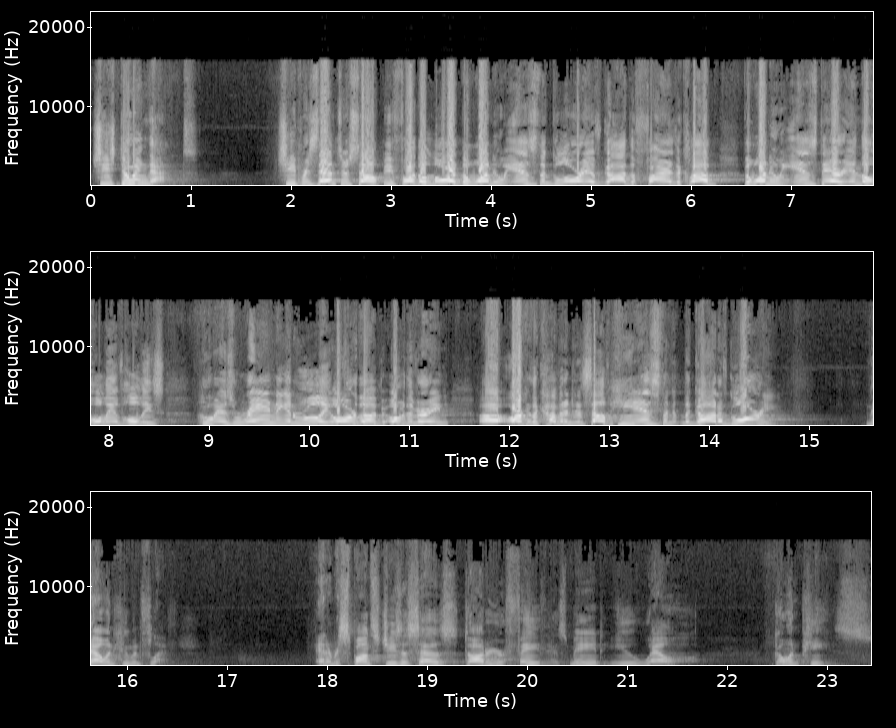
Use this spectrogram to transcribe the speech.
She's doing that. She presents herself before the Lord, the one who is the glory of God, the fire, the cloud, the one who is there in the Holy of Holies, who is reigning and ruling over the, over the very uh, Ark of the Covenant itself. He is the, the God of glory, now in human flesh. And in response, Jesus says, Daughter, your faith has made you well. Go in peace.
